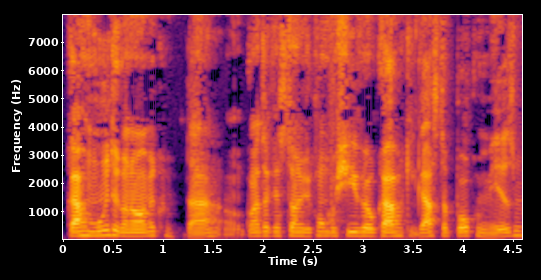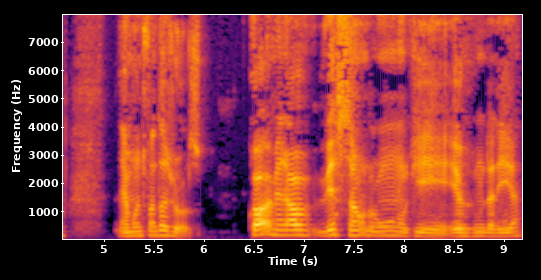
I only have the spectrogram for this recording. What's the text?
Um carro muito econômico, tá? Quanto à questão de combustível, é um carro que gasta pouco mesmo. É muito vantajoso. Qual a melhor versão do Uno que eu recomendaria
